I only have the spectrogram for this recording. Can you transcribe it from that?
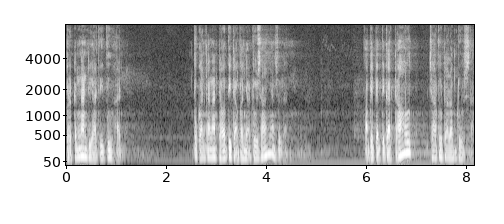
Berkenan di hati Tuhan. Bukan karena Daud tidak banyak dosanya, sudah. Tapi ketika Daud jatuh dalam dosa,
